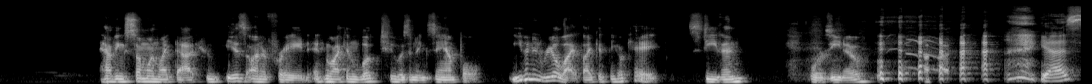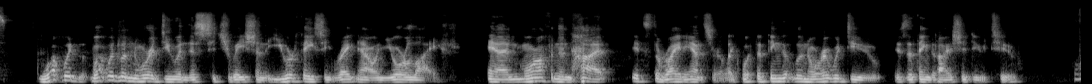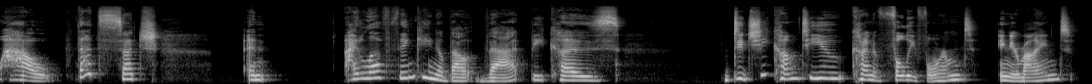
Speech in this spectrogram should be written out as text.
having someone like that who is unafraid and who I can look to as an example. Even in real life, I could think, okay, Stephen or Zeno, yes. what would what would Lenora do in this situation that you are facing right now in your life? And more often than not, it's the right answer. Like what the thing that Lenora would do is the thing that I should do too. Wow, that's such and I love thinking about that because did she come to you kind of fully formed in your mind?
